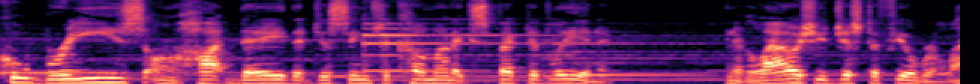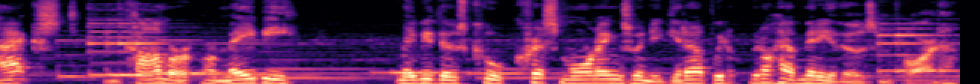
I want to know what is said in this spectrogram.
cool breeze on a hot day that just seems to come unexpectedly, and it and it allows you just to feel relaxed and calm, or, or maybe maybe those cool crisp mornings when you get up. We don't, we don't have many of those in Florida.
